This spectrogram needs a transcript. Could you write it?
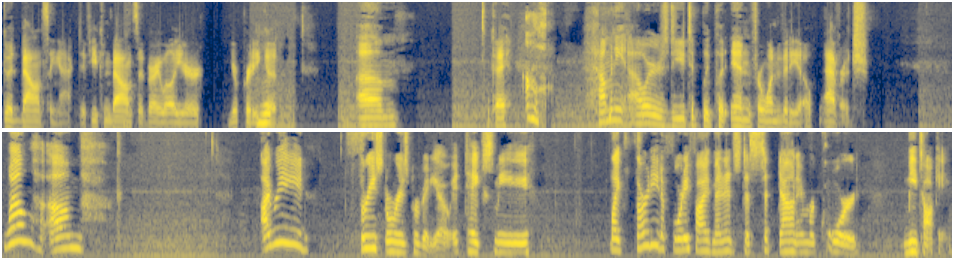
good balancing act. If you can balance it very well, you're you're pretty Mhm. good. Um. Okay. Oh, How many hours do you typically put in for one video, average? well, um, I read three stories per video. It takes me like 30 to 45 minutes to sit down and record me talking.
